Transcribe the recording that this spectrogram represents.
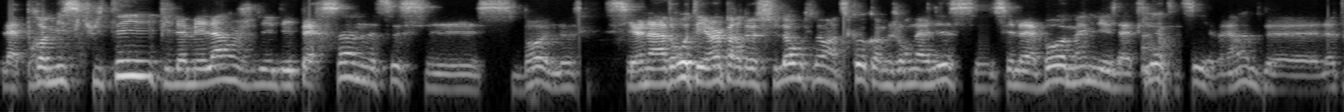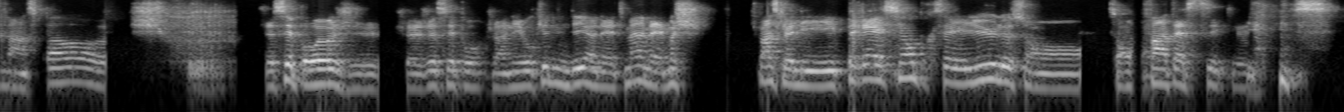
la promiscuité puis le mélange des, personnes, c'est bas. Si un endroit, tu es un par-dessus l'autre, en tout cas, comme journaliste, c'est là-bas, même les athlètes, il y a vraiment le transport. Je sais pas, je, je, sais pas. J'en ai aucune idée, honnêtement, mais moi, je, pense que les pressions pour que ça ait lieu là, sont, sont fantastiques.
